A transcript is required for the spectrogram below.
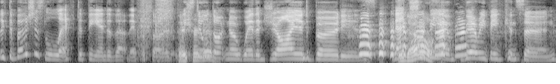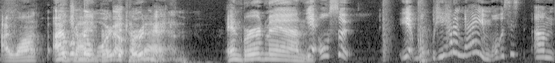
like the birds just left at the end of that episode. They we sure still did. don't know where the giant bird is. That should don't. be a very big concern. I want the I want to know more bird about to back. Birdman. And Birdman! Yeah. Also, yeah. Well, he had a name. What was his? Um.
